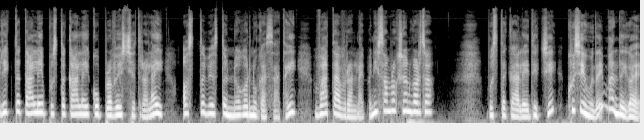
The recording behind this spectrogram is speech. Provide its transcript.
रिक्तताले पुस्तकालयको प्रवेश क्षेत्रलाई अस्तव्यस्त नगर्नुका साथै वातावरणलाई पनि संरक्षण गर्छ। पुस्तकालयाध्यक्ष खुसी हुँदै भन्दै गए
